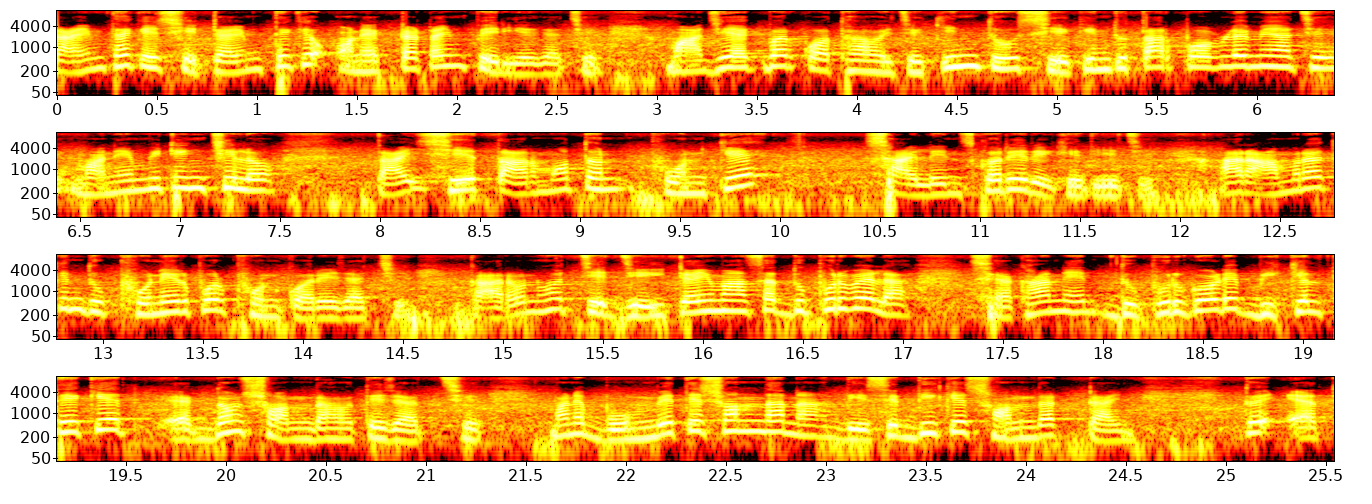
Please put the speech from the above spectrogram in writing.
টাইম থাকে সে টাইম থেকে অনেকটা টাইম পেরিয়ে গেছে। মাঝে একবার কথা হয়েছে, কিন্তু সে কিন্তু তার প্রবলেমে আছে মানে মিটিং ছিল, তাই সে তার মতন ফোনকে সাইলেন্স করে রেখে দিয়েছে। আর আমরা কিন্তু ফোনের পর ফোন করে যাচ্ছি। কারণ হচ্ছে যেই টাইম আসার দুপুরবেলা, সেখানে দুপুর গড়ে বিকেল থেকে একদম সন্ধ্যা হতে যাচ্ছে। মানে বোম্বেতে সন্ধ্যা না, দেশের দিকে সন্ধ্যার টাইম তো এত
